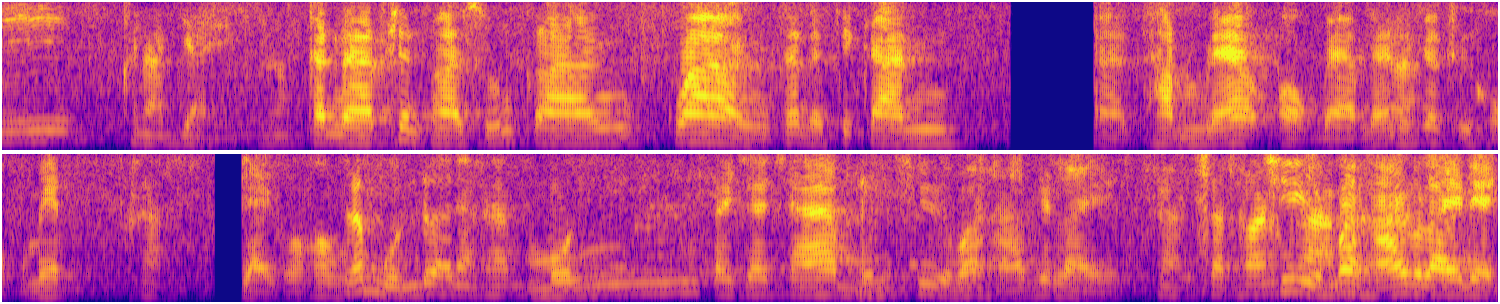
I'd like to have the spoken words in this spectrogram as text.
นี้ขนาดใหญ่เนาะขนาดเส้นผ่าศูนย์กลางกว้างท่านอธิการอ่าทำแล้วออกแบบแล้วนี่ก็คือ6เมตรครับ ใหญ่กว่าห้องแล้วหมุนด้วยนะครับ หมุนไปช้าๆหมุนชื่อมหาวิทยาลัยครับสะท้อนชื่อความมหาวิทยาลัยเนี่ย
